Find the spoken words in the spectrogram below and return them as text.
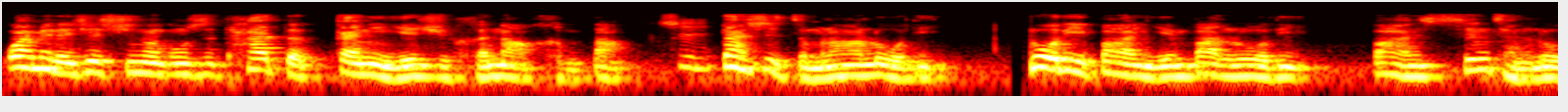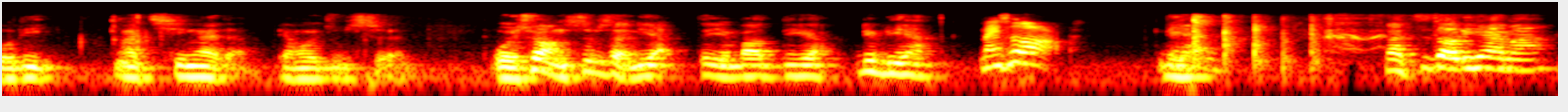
外面的一些新创公司，它的概念也许很好很棒，是，但是怎么让它落地？落地包含研发的落地，包含生产的落地。那亲爱的两位主持人，伟创是不是很厉害？这研发厉害，厉不厉害？没错，厉害。那制造厉害吗？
